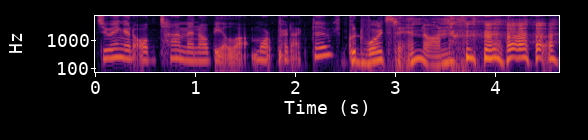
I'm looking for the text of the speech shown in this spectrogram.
doing it all the time and I'll be a lot more productive. Good words to end on.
